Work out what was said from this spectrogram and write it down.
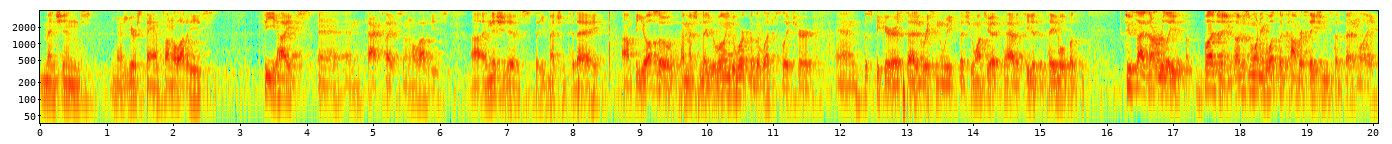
mentioned, you know, your stance on a lot of these fee hikes and tax hikes and a lot of these uh, initiatives that you've mentioned today. Um, but you also have mentioned that you're willing to work with the legislature, and the speaker has said in recent weeks that she wants you to have a seat at the table, but the two sides aren't really budging. So I was just wondering what the conversations have been like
